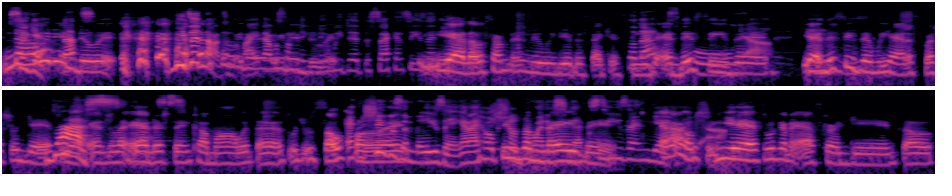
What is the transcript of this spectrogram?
No, so, yeah, we didn't do it. we did not do it, right? That was something new it. we did the second season. Yeah, that was something new we did the second so season. And this cool, season yeah. Yeah, this mm-hmm. season we had a special guest. Yes, Angela yes. Anderson come on with us, which was so fun. And she was amazing. And I hope she will join amazing. us next season. Yeah. And I hope yeah. She, yes, we're gonna ask her again. So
